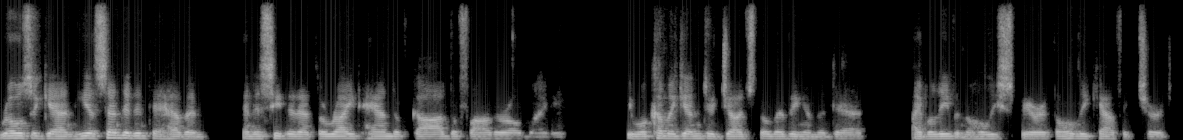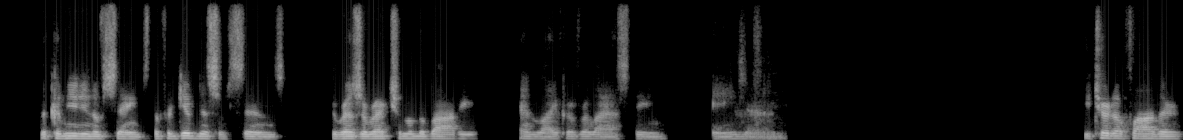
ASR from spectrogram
rose again. He ascended into heaven and is seated at the right hand of God, the Father Almighty. He will come again to judge the living and the dead. I believe in the Holy Spirit, the Holy Catholic Church the communion of saints, the forgiveness of sins, the resurrection of the body, and life everlasting. Amen. Eternal Father,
